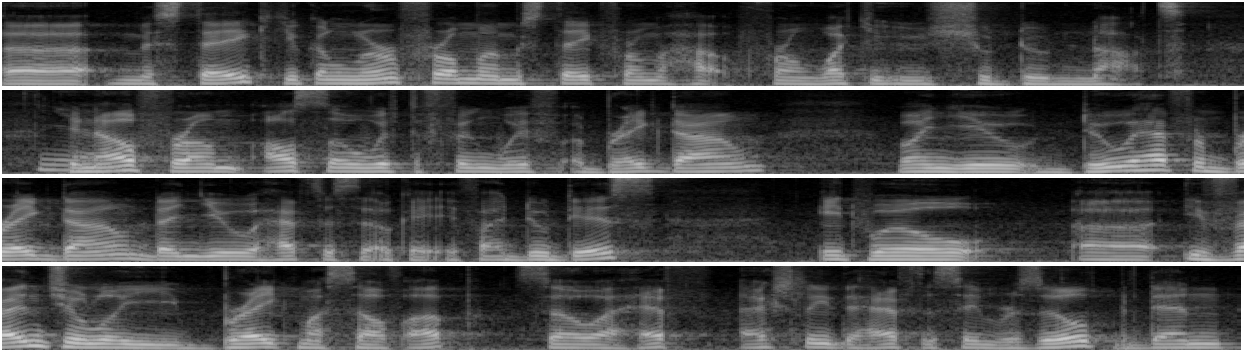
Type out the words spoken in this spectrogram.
a mistake you can learn from a mistake from how from what you should do not you know from also with the thing with a breakdown when you do have a breakdown then you have to say okay if i do this it will uh, eventually break myself up so i have actually to have the same result but then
